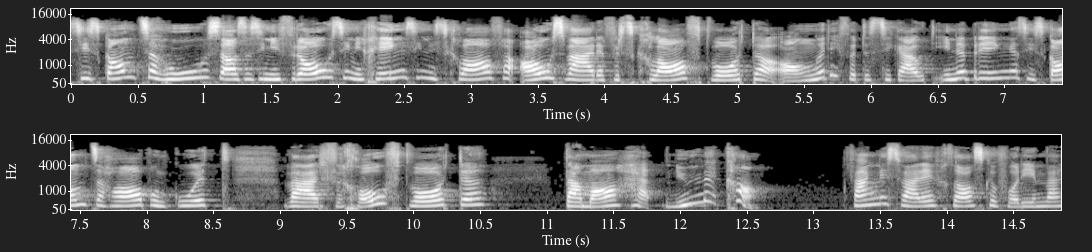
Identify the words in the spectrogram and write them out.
sein ganzes Haus, also seine Frau, seine Kinder, seine Sklaven, alles wären versklavt worden an andere, für das sie Geld reinbringen. Sein ganzes Hab und Gut wäre verkauft worden der Mann hat nichts mehr gehabt. Gefängnis wäre einfach das, was vor ihm war.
